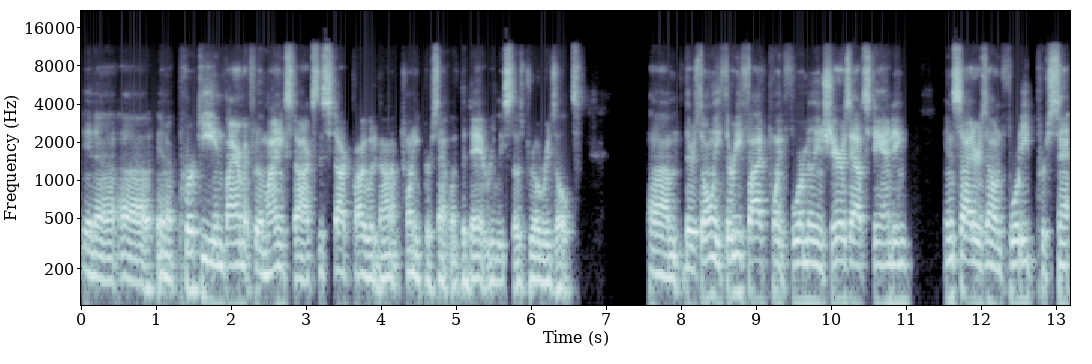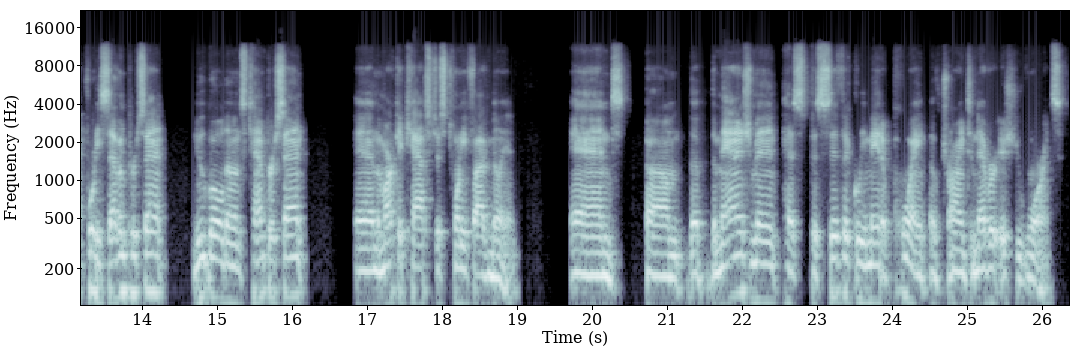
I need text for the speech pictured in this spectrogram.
in a uh, in a perky environment for the mining stocks, this stock probably would have gone up 20% with the day it released those drill results. Um, there's only 35.4 million shares outstanding. Insiders own 40%, 47%. New Gold owns 10%, and the market cap's just 25 million. And um, the, the management has specifically made a point of trying to never issue warrants.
